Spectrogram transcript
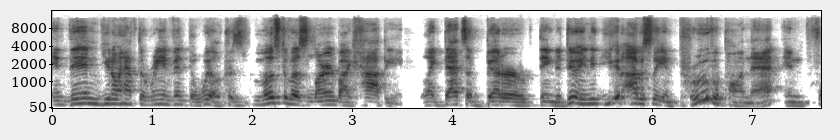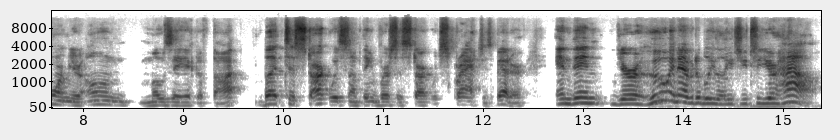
And then you don't have to reinvent the wheel because most of us learn by copying. Like that's a better thing to do. And you can obviously improve upon that and form your own mosaic of thought. But to start with something versus start with scratch is better. And then your who inevitably leads you to your how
